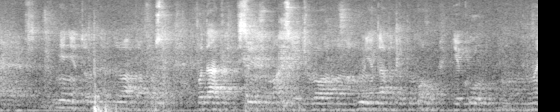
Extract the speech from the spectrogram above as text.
е, Ні, ні, то не вам, просто подати всю інформацію про гуманітарну яку ми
